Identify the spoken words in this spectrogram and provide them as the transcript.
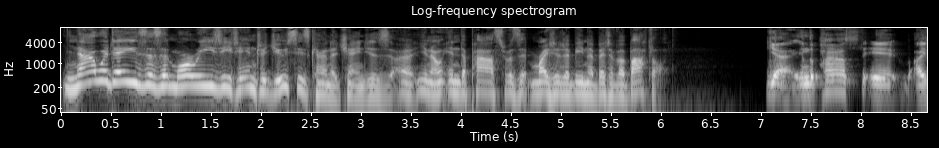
nowadays? Is it more easy to introduce these kind of changes? Uh, you know, in the past, was it might it have been a bit of a battle? Yeah, in the past, it, I,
